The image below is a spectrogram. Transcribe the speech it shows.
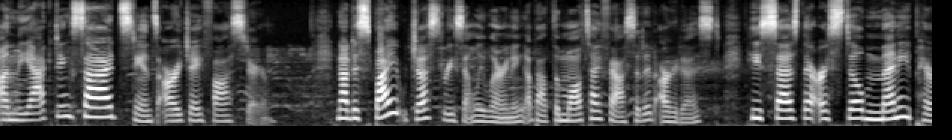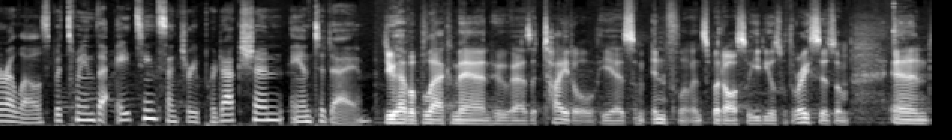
On the acting side stands R.J. Foster. Now, despite just recently learning about the multifaceted artist, he says there are still many parallels between the 18th century production and today. You have a black man who has a title, he has some influence, but also he deals with racism. And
